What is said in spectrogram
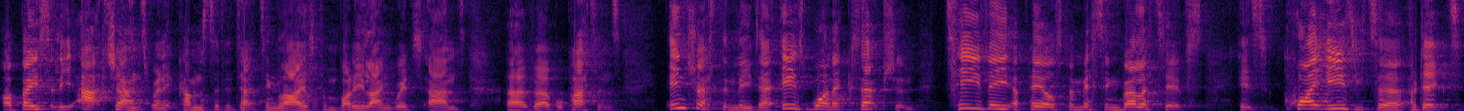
are basically at chance when it comes to detecting lies from body language and uh, verbal patterns. Interestingly, there is one exception. TV appeals for missing relatives. It's quite easy to predict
